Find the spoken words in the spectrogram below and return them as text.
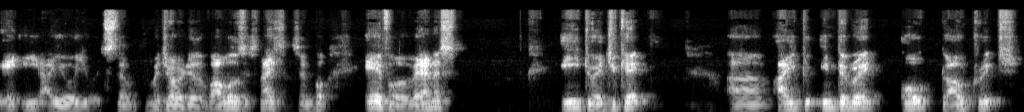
AEIOU. It's the majority of the vowels. It's nice and simple. A for awareness, E to educate, um, I to integrate, O to outreach,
